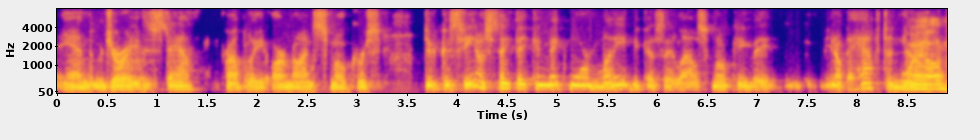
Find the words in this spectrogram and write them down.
And the majority of the staff probably are non-smokers. Do casinos think they can make more money because they allow smoking? They, you know, they have to know. Well,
